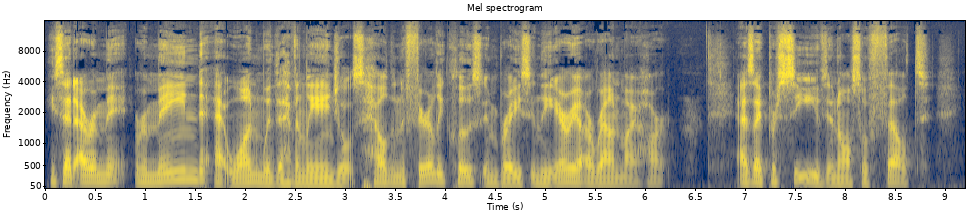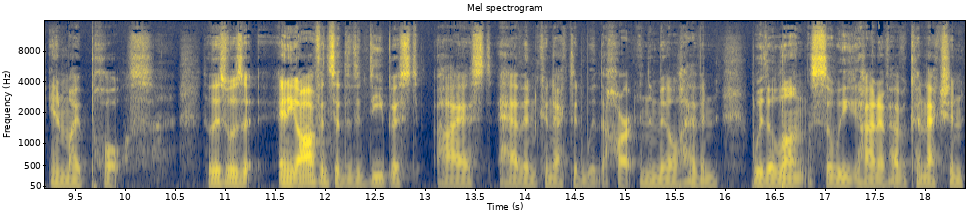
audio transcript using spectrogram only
He said, I rem- remained at one with the heavenly angels, held in a fairly close embrace in the area around my heart, as I perceived and also felt in my pulse. So this was and he often said that the deepest, highest heaven connected with the heart, and the middle heaven with the lungs. So we kind of have a connection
